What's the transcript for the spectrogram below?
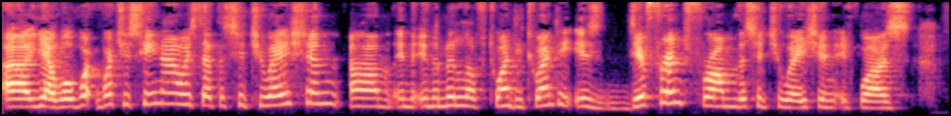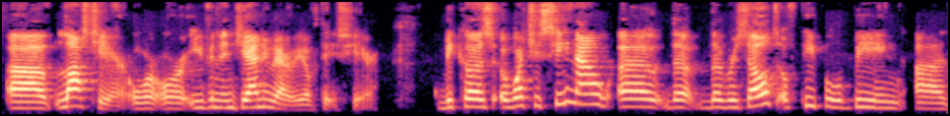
Uh, yeah, well, what, what you see now is that the situation um, in, in the middle of 2020 is different from the situation it was uh, last year or, or even in January of this year. Because what you see now, uh, the, the result of people being uh,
